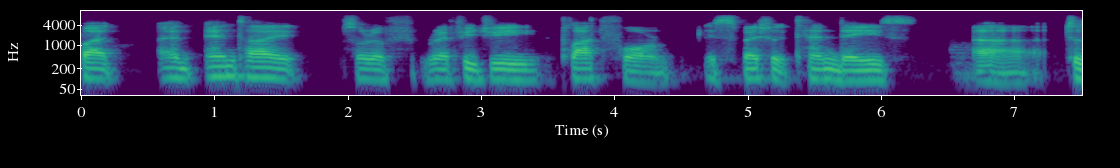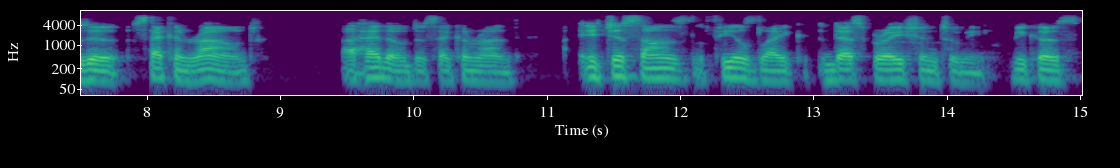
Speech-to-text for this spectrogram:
But an anti sort of refugee platform, especially ten days uh, to the second round, ahead of the second round, it just sounds feels like desperation to me because,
